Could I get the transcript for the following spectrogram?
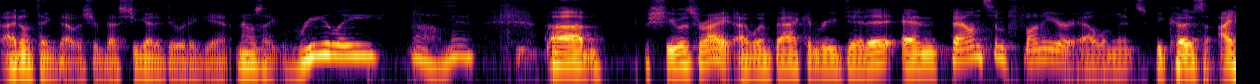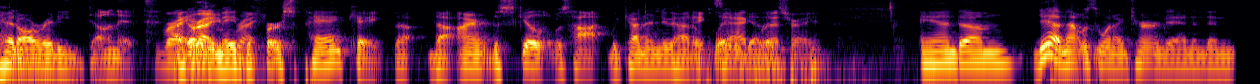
I don't think that was your best. You got to do it again." And I was like, "Really? Oh man." Um, she was right. I went back and redid it and found some funnier elements because I had already done it. Right. I'd already Right, made right. the first pancake. The the iron the skillet was hot. We kind of knew how to play together. That's right. And um, yeah, and that was when I turned in, and then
